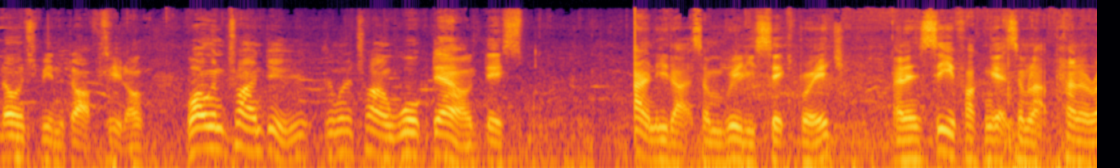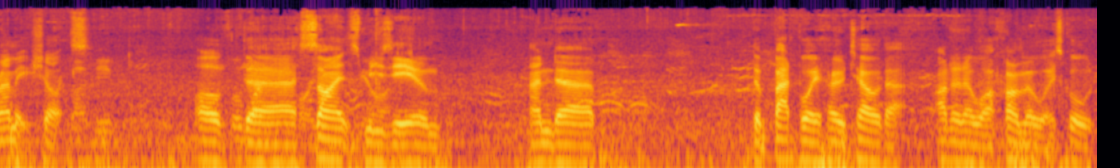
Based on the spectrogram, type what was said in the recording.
No one should be in the dark for too long. What I'm gonna try and do is I'm gonna try and walk down this apparently like some really sick bridge and then see if I can get some like panoramic shots of the science museum and uh, the bad boy hotel that I don't know what I can't remember what it's called.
